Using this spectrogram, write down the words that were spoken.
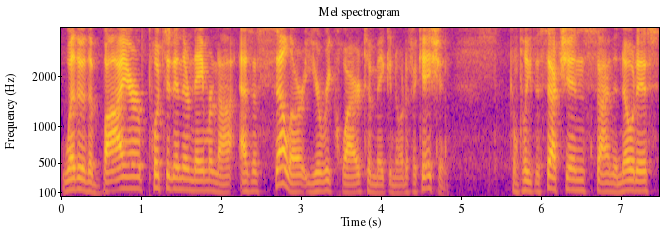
Whether the buyer puts it in their name or not, as a seller, you're required to make a notification complete the section, sign the notice,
